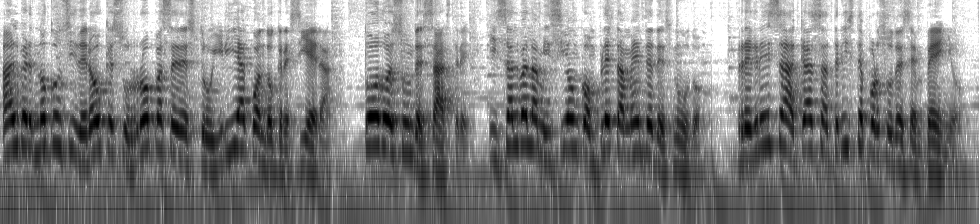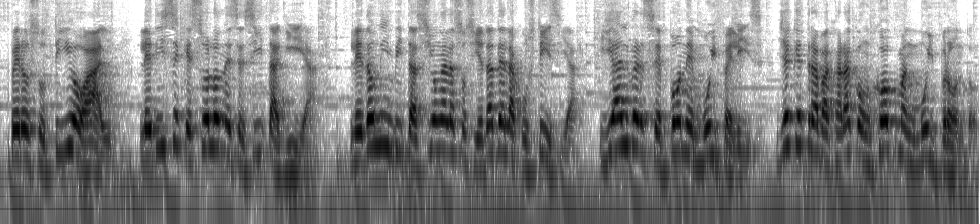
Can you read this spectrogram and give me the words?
Albert no consideró que su ropa se destruiría cuando creciera. Todo es un desastre y salva la misión completamente desnudo. Regresa a casa triste por su desempeño, pero su tío Al le dice que solo necesita guía. Le da una invitación a la Sociedad de la Justicia y Albert se pone muy feliz, ya que trabajará con Hawkman muy pronto.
